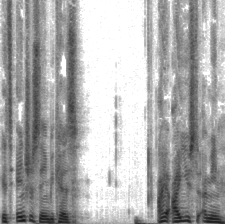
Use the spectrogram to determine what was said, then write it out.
it's interesting because I, I used to, I mean,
